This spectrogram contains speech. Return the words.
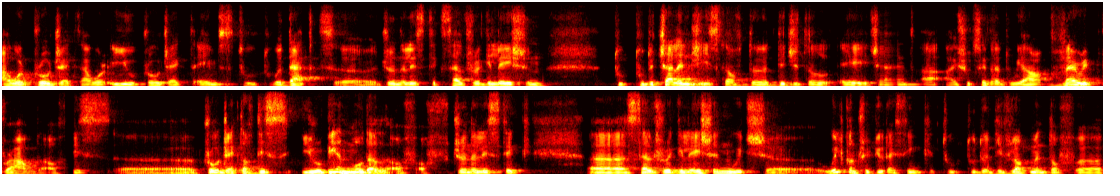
our project, our EU project, aims to to adapt uh, journalistic self-regulation to, to, the challenges of the digital age. And uh, I should say that we are very proud of this uh, project, of this European model of, of journalistic uh, self-regulation, which uh, will contribute, I think, to, to the development of uh,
